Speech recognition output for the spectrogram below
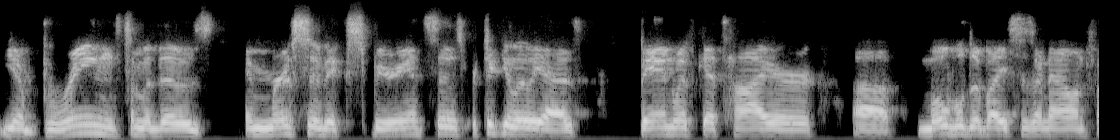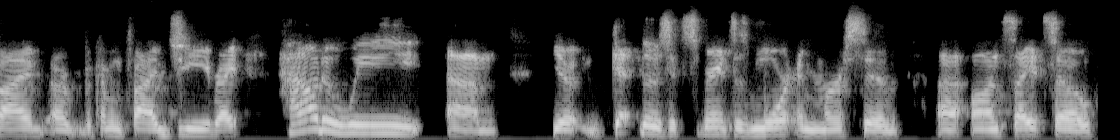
you know bring some of those immersive experiences, particularly as bandwidth gets higher, uh, mobile devices are now on five are becoming five G, right? How do we um, you know get those experiences more immersive uh, on site so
